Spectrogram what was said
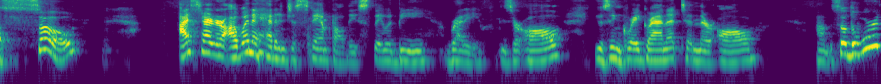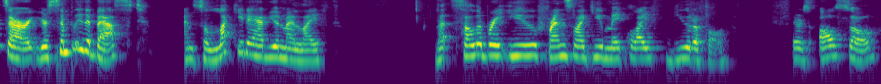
So I started, I went ahead and just stamped all these. They would be ready. These are all using gray granite and they're all, um, so the words are, you're simply the best. I'm so lucky to have you in my life. Let's celebrate you. Friends like you make life beautiful. There's also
